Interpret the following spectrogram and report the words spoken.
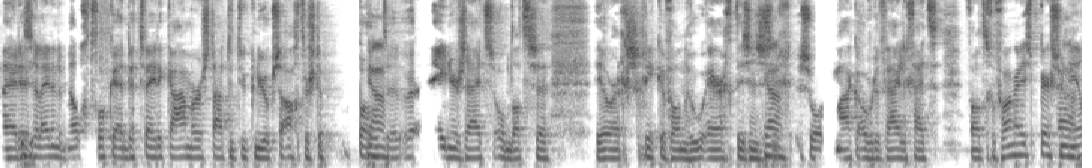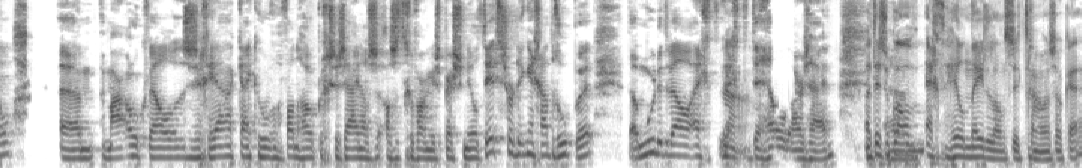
Nee, er is, is alleen aan de bel getrokken. En de Tweede Kamer staat natuurlijk nu op zijn achterste poten. Ja. Enerzijds omdat ze heel erg schrikken van hoe erg het is en ze ja. zich zorgen maken over de veiligheid van het gevangenispersoneel. Ja. Um, maar ook wel, ze zeggen ja, kijk hoe wanhopig ze zijn als, als het gevangenispersoneel dit soort dingen gaat roepen. Dan moet het wel echt, echt de hel daar zijn. Het is ook um, wel echt heel Nederlands dit trouwens ook. Hè?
